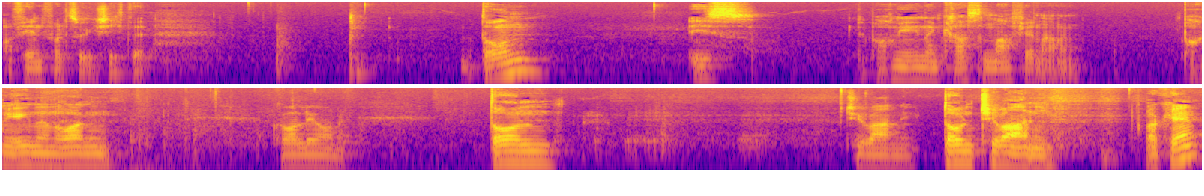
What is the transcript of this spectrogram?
Auf jeden Fall zur Geschichte. Don ist. Wir brauchen irgendeinen krassen Mafianamen. Wir brauchen irgendeinen Orgen. Corleone. Don, Giovanni. Don Giovanni. Okay?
